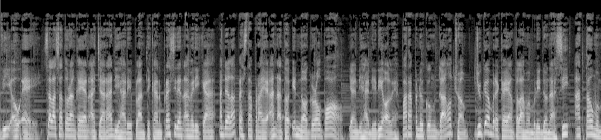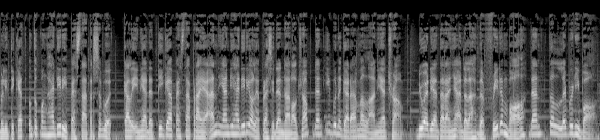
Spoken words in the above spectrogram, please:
VOA. Salah satu rangkaian acara di hari pelantikan Presiden Amerika adalah pesta perayaan atau Inaugural Ball yang dihadiri oleh para pendukung Donald Trump, juga mereka yang telah memberi donasi atau membeli tiket untuk menghadiri pesta tersebut. Kali ini ada tiga pesta perayaan yang dihadiri oleh Presiden Donald Trump dan Ibu Negara Melania Trump. Dua di antaranya adalah The Freedom Ball dan The Liberty Ball.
